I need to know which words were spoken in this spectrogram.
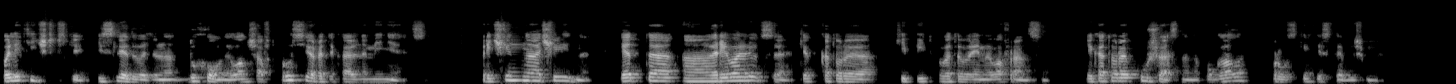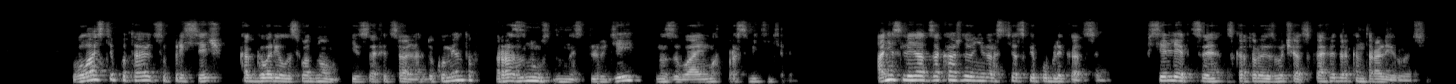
политический и, следовательно, духовный ландшафт Пруссии радикально меняется. Причина очевидна. Это э, революция, которая кипит в это время во Франции и которая ужасно напугала прусский истеблишмент. Власти пытаются пресечь, как говорилось в одном из официальных документов, разнузданность людей, называемых просветителями. Они следят за каждой университетской публикацией. Все лекции, с которой звучат с кафедры, контролируются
